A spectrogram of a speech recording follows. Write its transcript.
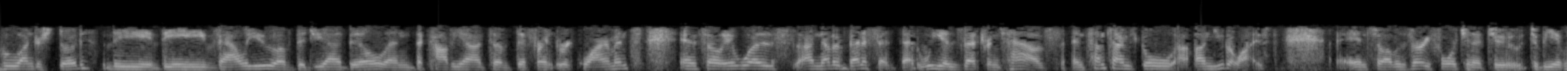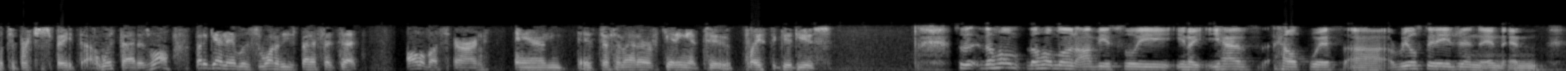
who understood the the value of the GI Bill and the caveats of different requirements, and so it was another benefit that we as veterans have, and sometimes go unutilized. And so I was very fortunate to to be able to participate uh, with that as well. But again, it was one of these benefits that all of us earn, and it's just a matter of getting it to place to good use. So the, the home the home loan obviously you know you have help with uh, a real estate agent and and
